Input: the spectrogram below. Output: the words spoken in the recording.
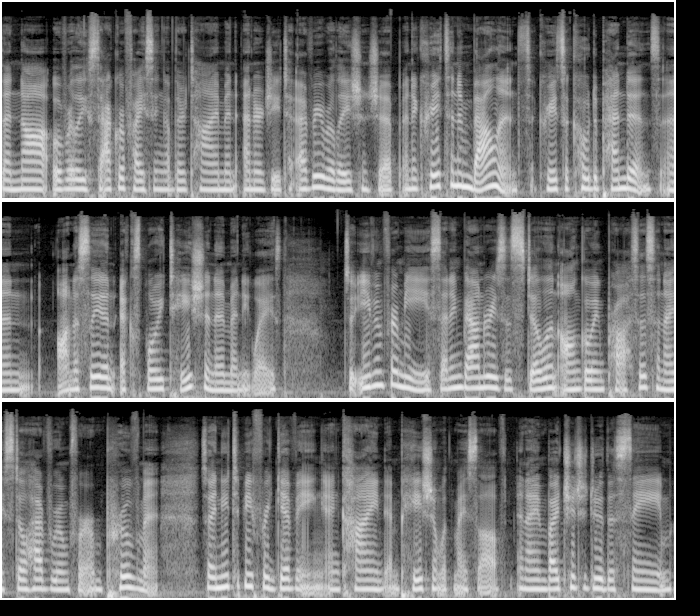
than not overly sacrificing of their time and energy to every relationship. And it creates an imbalance, it creates a codependence and honestly, an exploitation in many ways. So, even for me, setting boundaries is still an ongoing process and I still have room for improvement. So, I need to be forgiving and kind and patient with myself. And I invite you to do the same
